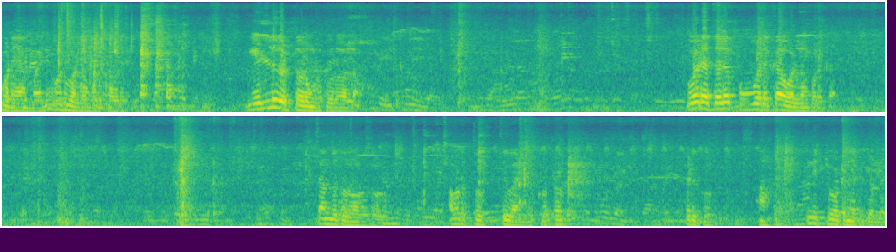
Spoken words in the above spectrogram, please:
കുടയാൻ വേണ്ടി ഒരു വെള്ളം കൊടുക്കുക അവർക്ക് എള്ള് കെട്ടോളം കൊടുക്കുക ഒരു വെള്ളം. ഓരോരുത്തരും പൂവെടുക്കുക വെള്ളം കൊടുക്കുക ചന്തത്തോളം കൊടുത്തോളൂ അവിടെ തൊട്ട് വന്നിക്കോട്ടോ എടുക്കൂ. ആ ഇനി ചോട്ടിന് എടുക്കുള്ളൂ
